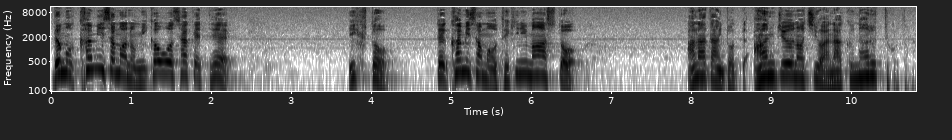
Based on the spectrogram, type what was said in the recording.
でも神様の御顔を避けていくとで神様を敵に回すとあなたにとって安住の地はなくなるってことなんで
